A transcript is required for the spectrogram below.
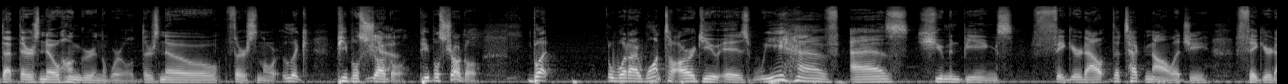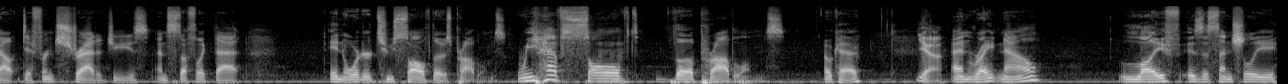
that there's no hunger in the world. There's no thirst in the world. Like people struggle. Yeah. People struggle. But what I want to argue is we have as human beings figured out the technology, figured out different strategies and stuff like that in order to solve those problems. We have mm-hmm. solved the problems. Okay? Yeah. And right now, life is essentially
